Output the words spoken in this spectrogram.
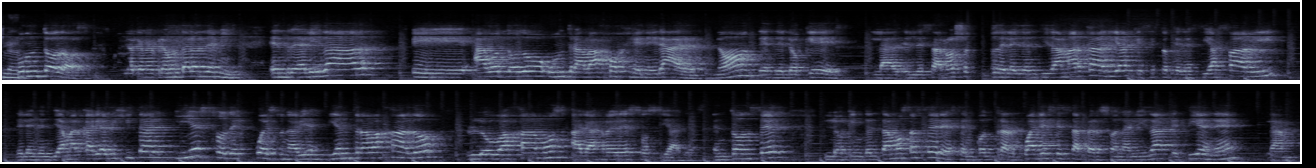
Punto dos, lo que me preguntaron de mí. En realidad, eh, hago todo un trabajo general, ¿no? Desde lo que es el desarrollo de la identidad marcaria, que es esto que decía Fabi, de la identidad marcaria digital, y eso después, una vez bien trabajado, lo bajamos a las redes sociales. Entonces, lo que intentamos hacer es encontrar cuál es esa personalidad que tiene, la,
